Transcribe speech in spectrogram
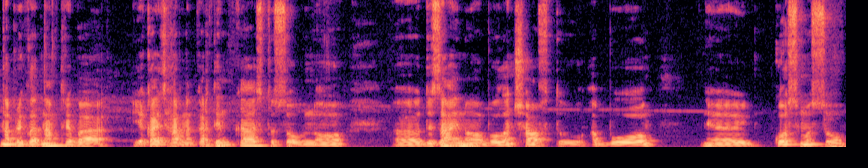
наприклад, нам треба якась гарна картинка стосовно е, дизайну або ландшафту, або е, космосу,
